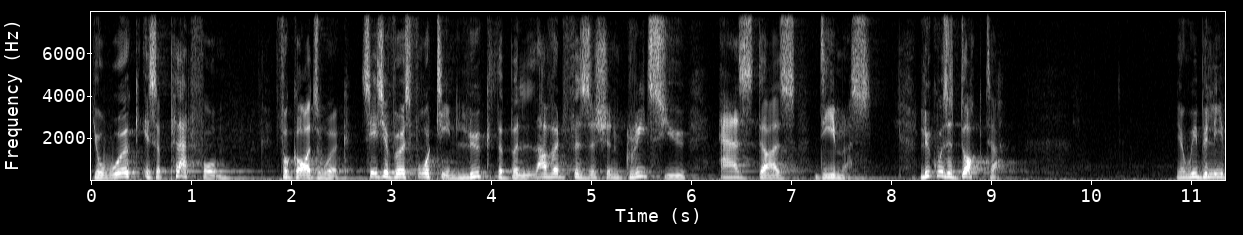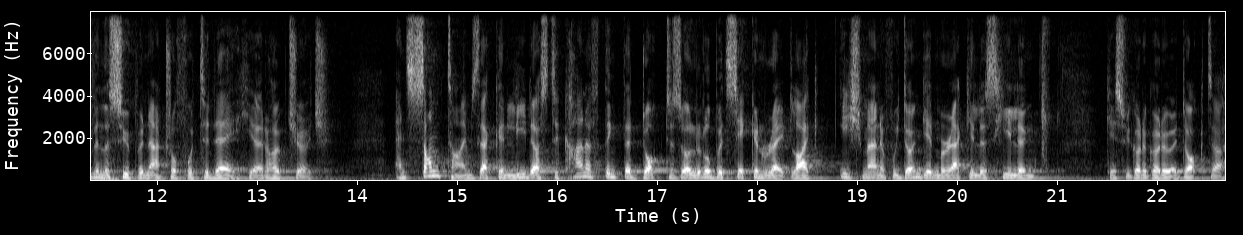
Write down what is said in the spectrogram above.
your work is a platform for God's work. It says here, verse 14 Luke, the beloved physician, greets you, as does Demas. Luke was a doctor. You know, we believe in the supernatural for today here at Hope Church. And sometimes that can lead us to kind of think that doctors are a little bit second rate. Like, each man, if we don't get miraculous healing, guess we've got to go to a doctor.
